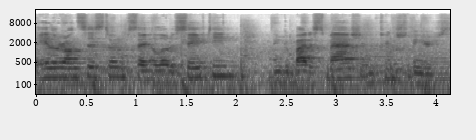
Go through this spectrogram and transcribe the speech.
Aileron system say hello to safety and goodbye to smash and pinched fingers.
